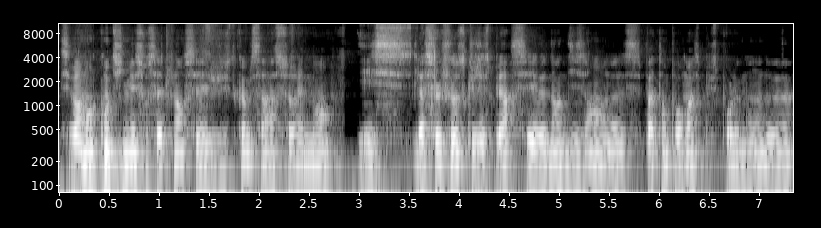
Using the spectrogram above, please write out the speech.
c'est vraiment continuer sur cette lancée juste comme ça, sereinement. Et la seule chose que j'espère, c'est euh, dans 10 ans, euh, c'est pas tant pour moi, c'est plus pour le monde,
